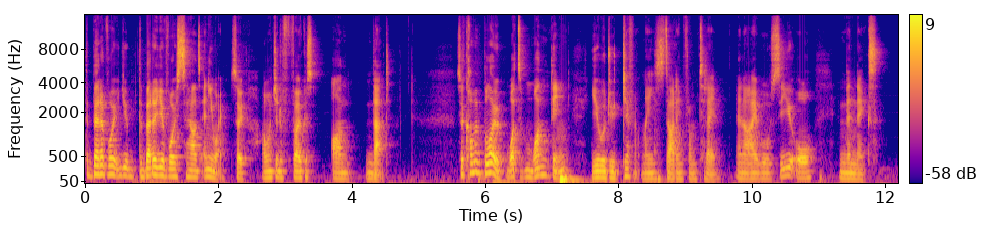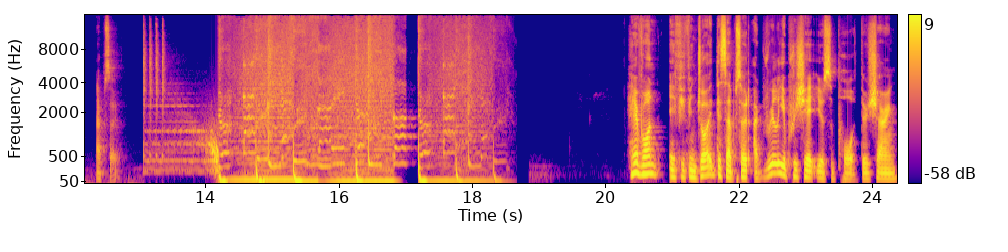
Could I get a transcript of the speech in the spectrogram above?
the better vo- you, the better your voice sounds anyway. So I want you to focus on that. So comment below what's one thing you will do differently starting from today. And I will see you all in the next episode. Hey everyone, if you've enjoyed this episode, I'd really appreciate your support through sharing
